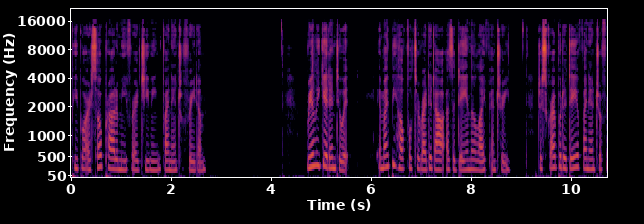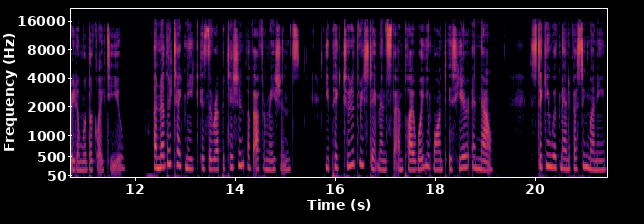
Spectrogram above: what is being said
People are so proud of me for achieving financial freedom. Really get into it. It might be helpful to write it out as a day in the life entry. Describe what a day of financial freedom would look like to you. Another technique is the repetition of affirmations. You pick two to three statements that imply what you want is here and now. Sticking with manifesting money,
